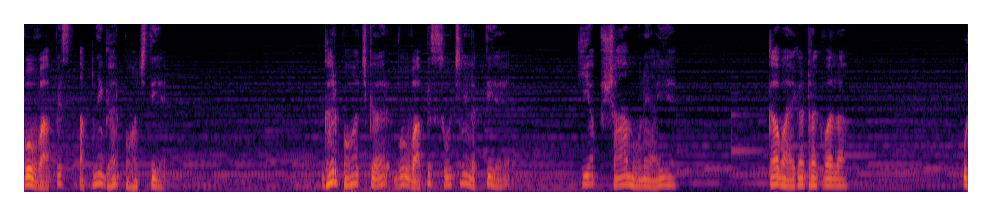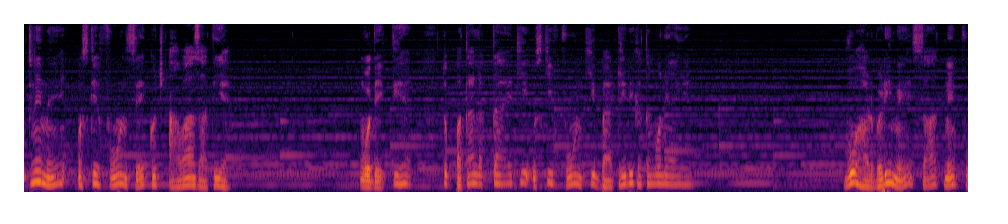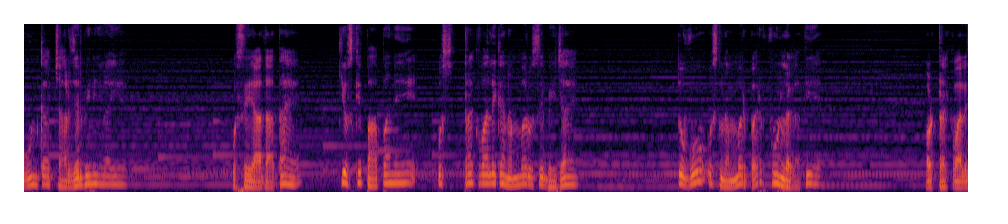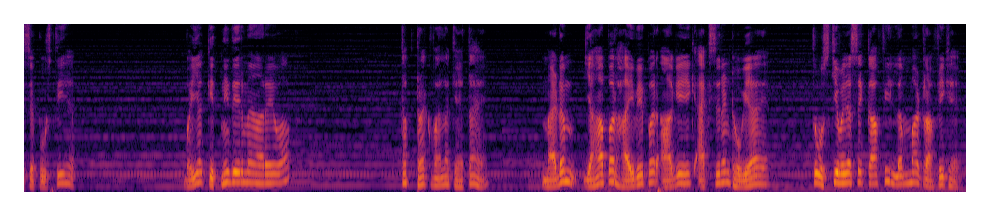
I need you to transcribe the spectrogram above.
वो वापस अपने घर पहुँचती है। घर पहुंचकर वो वापस सोचने लगती है कि अब शाम होने आई है। कब आएगा ट्रक वाला? उतने में उसके फ़ोन से कुछ आवाज़ आती है। वो देखती है तो पता लगता है कि उसकी फ़ोन की बैटरी भी खत्म होने आई है। वो हड़बड़ी में साथ में फ़ोन का चार्जर भी नहीं लाई है। उसे याद आता है कि उसके पापा ने उस ट्रक वाले का नंबर उसे भेजा है। तो वो उस नंबर पर फ़ोन लगाती है और ट्रक वाले से पूछती है, भैया, कितनी देर में आ रहे हो आप? तब ट्रक वाला कहता है, मैडम, यहाँ पर हाईवे पर आगे एक एक्सीडेंट हो गया है। तो उसकी वजह से काफ़ी लंबा ट्रैफ़िक है।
